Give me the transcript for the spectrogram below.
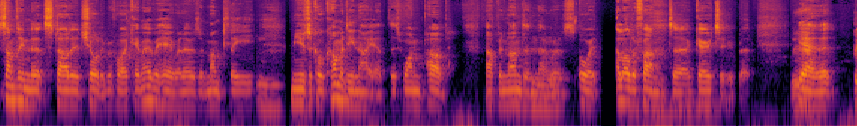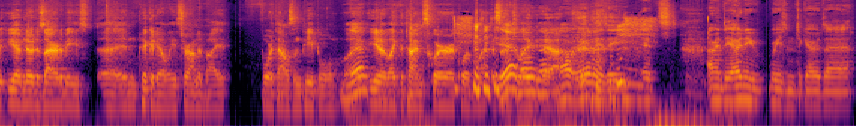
something that started shortly before I came over here, where there was a monthly mm-hmm. musical comedy night at this one pub up in London mm-hmm. that was oh, a lot of fun to go to. But yeah, yeah that, but you have no desire to be uh, in Piccadilly surrounded by four thousand people, like you know, like the Times Square equivalent. yeah, no, no, yeah. not really. The, it's, I mean, the only reason to go there,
